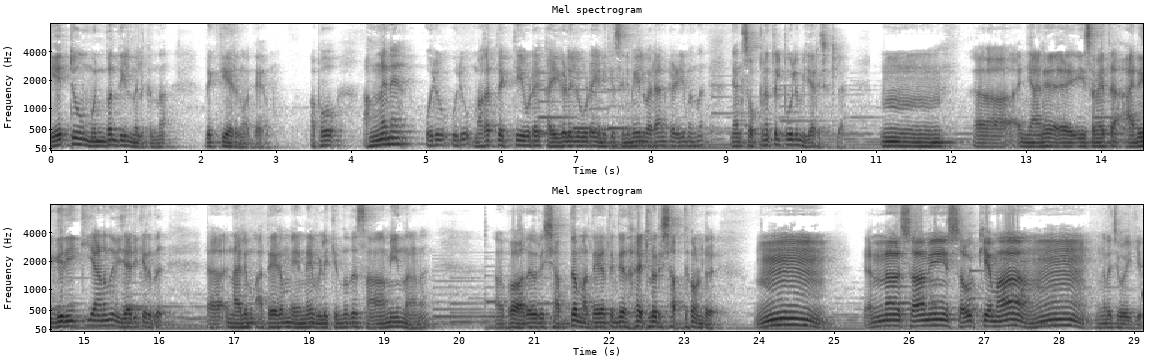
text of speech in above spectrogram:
ഏറ്റവും മുൻപന്തിയിൽ നിൽക്കുന്ന വ്യക്തിയായിരുന്നു അദ്ദേഹം. അപ്പോൾ അങ്ങനെ ഒരു ഒരു മഹത് വ്യക്തിയുടെ കൈകളിലൂടെ എനിക്ക് സിനിമയിൽ വരാൻ കഴിയുമെന്ന് ഞാൻ സ്വപ്നത്തിൽ പോലും വിചാരിച്ചിട്ടില്ല. ഞാൻ ഈ സമയത്ത് അനുകരിക്കുകയാണെന്ന് വിചാരിക്കരുത്. എന്നാലും അദ്ദേഹം എന്നെ വിളിക്കുന്നത് സാമി എന്നാണ്. അപ്പോൾ അതൊരു ശബ്ദം അദ്ദേഹത്തിന്റെതായിട്ടുള്ളൊരു ശബ്ദമുണ്ട്. എന്നാ സ്വാമി സൗഖ്യമാ? അങ്ങനെ ചോദിക്കും.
